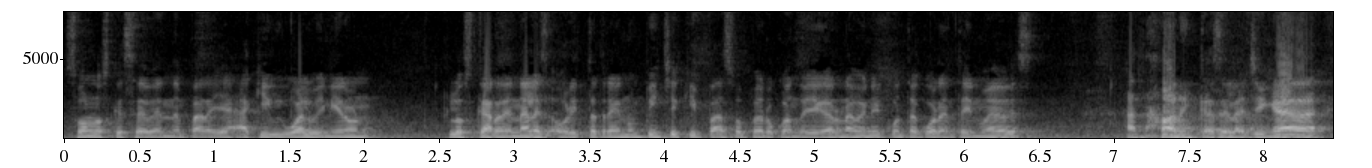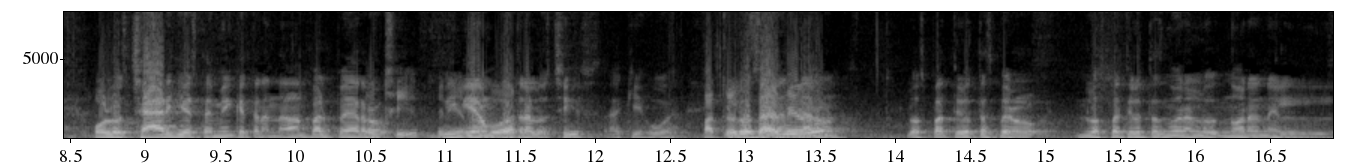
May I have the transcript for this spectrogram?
son los que se venden para allá. Aquí igual vinieron los Cardenales, ahorita traen un pinche equipazo, pero cuando llegaron a venir contra 49 andaban en casa de la chingada. O los Chargers también que andaban para el perro, Los Chiefs, vinieron contra los Chiefs aquí a jugar. Patriotas también, los Patriotas, pero los Patriotas no eran, los, no eran el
